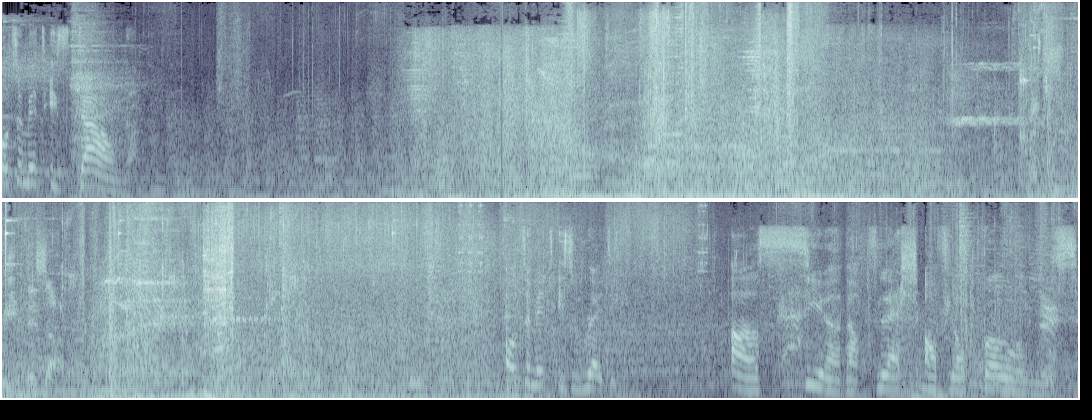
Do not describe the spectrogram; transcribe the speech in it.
Ultimate is down. Let's speed this up. Ultimate is ready. I'll sear the flesh off your bones.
